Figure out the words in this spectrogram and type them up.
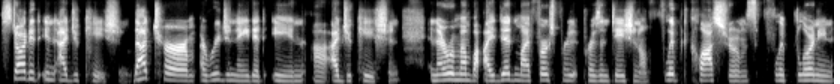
started in education. That term originated in uh, education. And I remember I did my first pre presentation on flipped classrooms, flipped learning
